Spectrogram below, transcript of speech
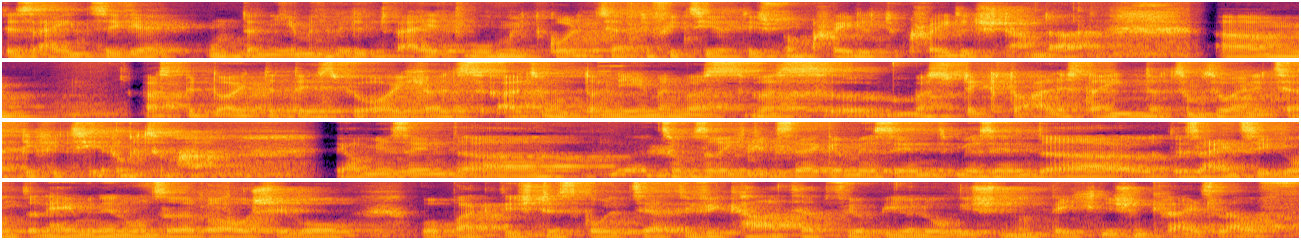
das einzige Unternehmen weltweit, wo mit Gold zertifiziert ist beim Cradle-to-Cradle-Standard. Ähm, was bedeutet das für euch als, als Unternehmen? Was, was, was steckt da alles dahinter, um so eine Zertifizierung zu haben? Ja, wir sind, äh, zum es richtig sagen, wir sind, wir sind äh, das einzige Unternehmen in unserer Branche, wo, wo praktisch das Goldzertifikat hat für biologischen und technischen Kreislauf,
